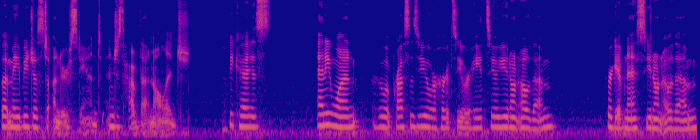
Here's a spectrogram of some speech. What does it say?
but maybe just to understand and just have that knowledge. Because anyone who oppresses you or hurts you or hates you, you don't owe them forgiveness. You don't owe them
